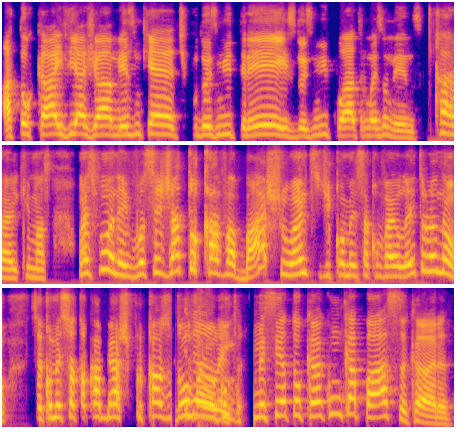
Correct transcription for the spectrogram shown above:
a tocar e viajar, mesmo que é tipo 2003, 2004 mais ou menos. Caralho, que massa. Mas, pô, Ney, você já tocava baixo antes de começar com o Violator ou não? Você começou a tocar baixo por causa do não, Violator? comecei a tocar com capaça, cara.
